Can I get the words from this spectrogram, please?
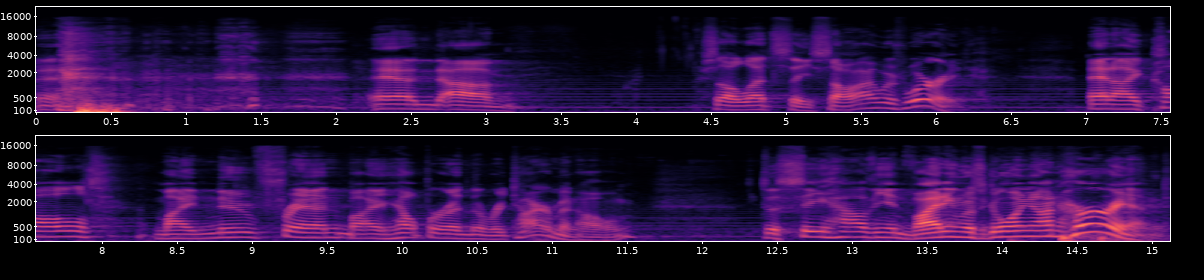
it. and um, so let's see. So I was worried. And I called my new friend, my helper in the retirement home, to see how the inviting was going on her end.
